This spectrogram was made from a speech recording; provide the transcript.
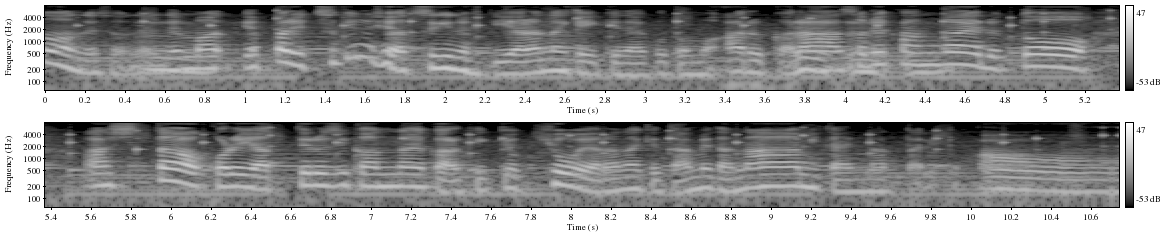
そうなんですよね、うん。でまあやっぱり次の日は次の日でやらなきゃいけないこともあるから、うんうんうん。それ考えると明日はこれやってる時間ないから結局今日やらなきゃダメだなみたいになったりとあか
